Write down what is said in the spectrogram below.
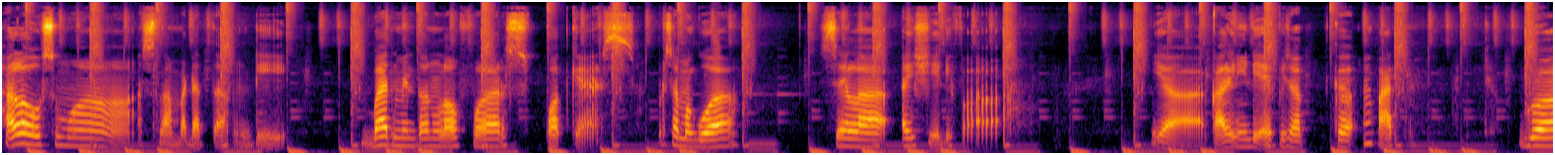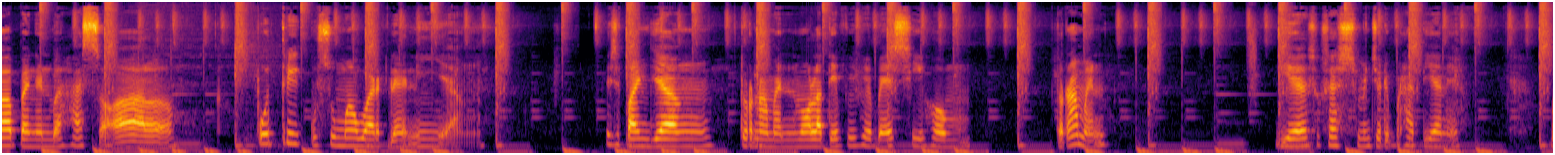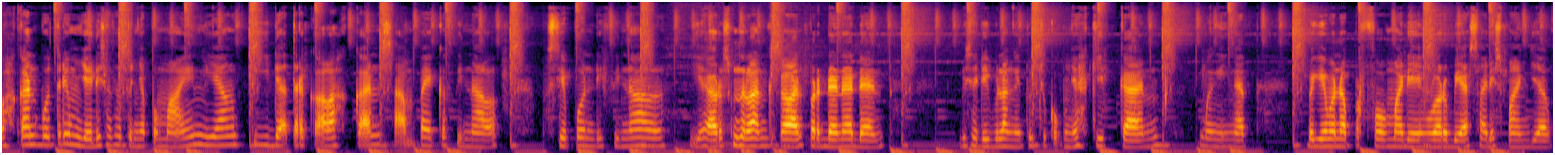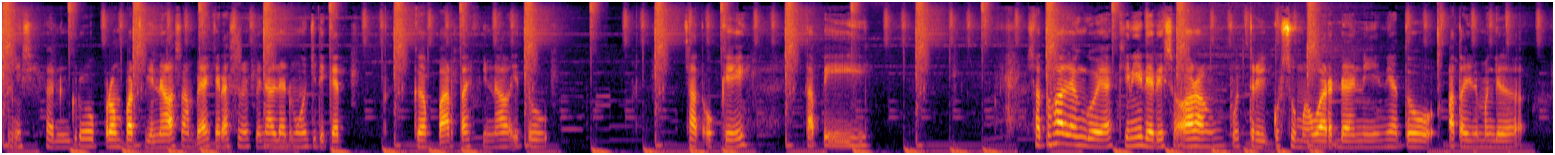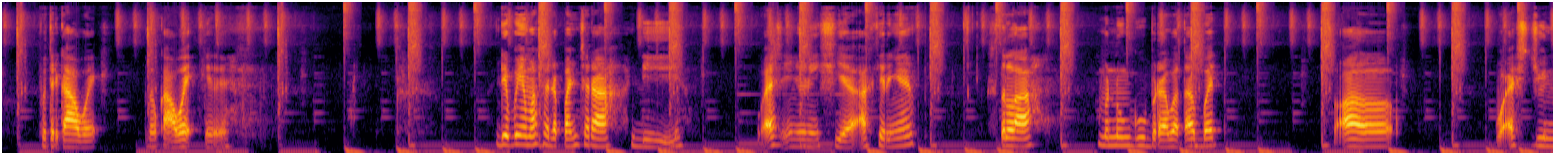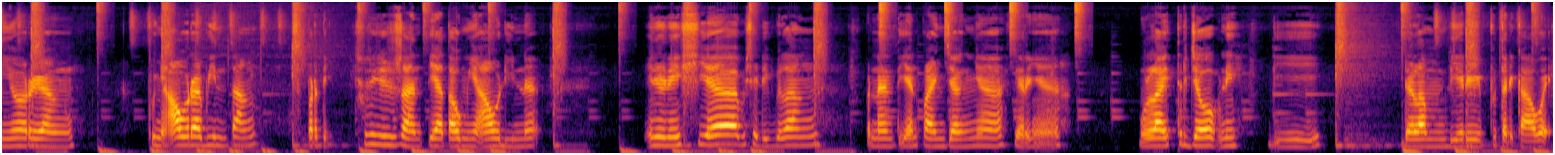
Halo semua, selamat datang di Badminton Lovers Podcast bersama gue Sela Aisyah Diva. Ya, kali ini di episode keempat, gue pengen bahas soal Putri Kusuma Wardani yang di sepanjang turnamen Mola TV VBSI Home Turnamen dia sukses mencuri perhatian ya. Bahkan Putri menjadi satu-satunya pemain yang tidak terkalahkan sampai ke final. Meskipun di final ya harus menelan kekalahan perdana dan bisa dibilang itu cukup menyakitkan mengingat bagaimana performa dia yang luar biasa di sepanjang penyisihan grup perempat final sampai akhirnya semifinal dan mengunci tiket ke partai final itu saat oke okay. tapi satu hal yang gue yakini dari seorang Putri Kusuma Wardani ini atau atau ini manggil Putri KW atau KW gitu ya. Dia punya masa depan cerah di WS Indonesia. Akhirnya setelah menunggu berabad-abad soal WS Junior yang punya aura bintang seperti Susi Susanti atau Mia Audina Indonesia bisa dibilang penantian panjangnya akhirnya mulai terjawab nih di dalam diri Putri KW.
